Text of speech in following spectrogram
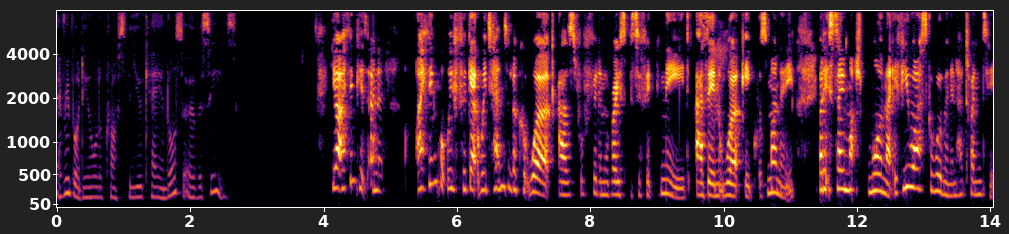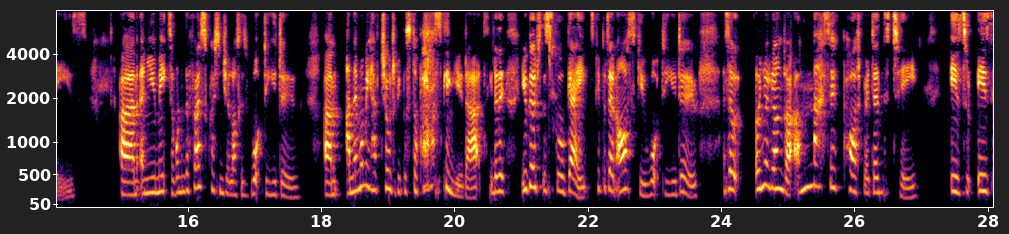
everybody all across the UK and also overseas. Yeah, I think it's, and I think what we forget, we tend to look at work as fulfilling a very specific need, as in work equals money. But it's so much more than that. If you ask a woman in her 20s, um, and you meet her, one of the first questions you'll ask is, "What do you do?" Um, and then when we have children, people stop asking you that. You know, they, you go to the school gates, people don't ask you, "What do you do?" And so when you're younger, a massive part of your identity is is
